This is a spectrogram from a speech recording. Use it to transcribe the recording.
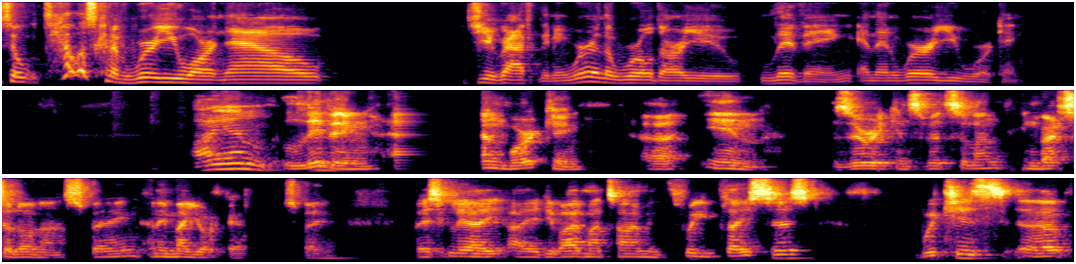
so tell us kind of where you are now geographically. I mean, where in the world are you living, and then where are you working? I am living and working uh, in Zurich in Switzerland, in Barcelona, Spain, and in Mallorca, Spain. Basically, I, I divide my time in three places, which is uh,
